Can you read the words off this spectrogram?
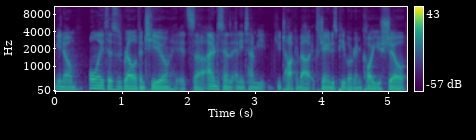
you know, only if this is relevant to you. It's uh, I understand that anytime you, you talk about exchanges, people are going to call you shill,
